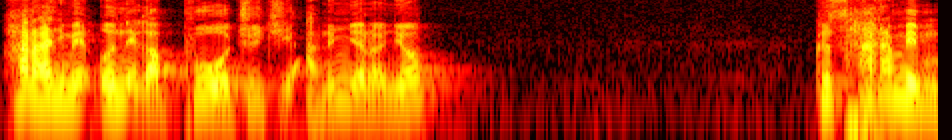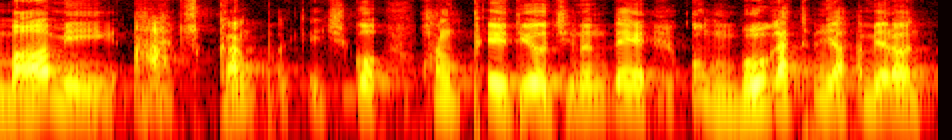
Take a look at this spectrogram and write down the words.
하나님의 은혜가 부어주지 않으면은요, 그 사람의 마음이 아주 강팍해지고 황폐되어지는데 꼭 뭐 같으냐 하면은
